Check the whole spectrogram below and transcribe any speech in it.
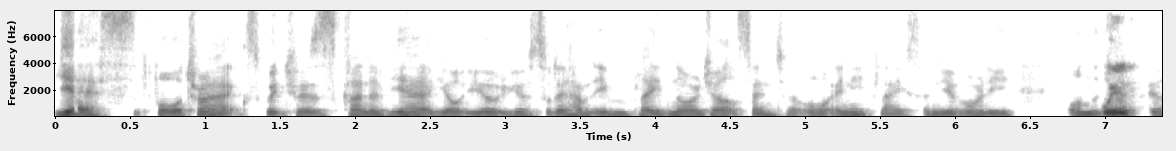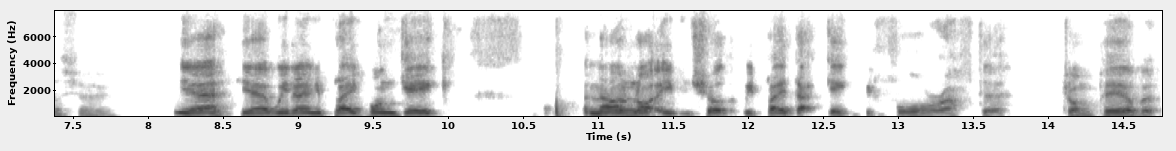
Yes, four tracks, which was kind of yeah. You're you you sort of haven't even played Norwich Arts Centre or any place, and you've already on the We- John Peel show. Yeah, yeah. We'd only played one gig, and I'm not even sure that we played that gig before or after John Peel, but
